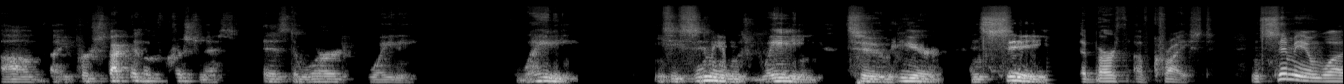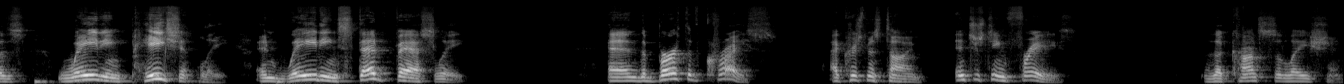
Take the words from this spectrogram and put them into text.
of a perspective of Christmas is the word waiting. Waiting. You see, Simeon was waiting to hear and see the birth of Christ. And Simeon was waiting patiently and waiting steadfastly. And the birth of Christ at Christmas time, interesting phrase, the consolation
